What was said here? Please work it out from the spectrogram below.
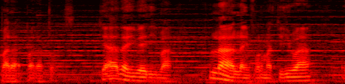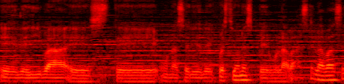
para, para todas. Ya de ahí deriva la, la informativa, eh, deriva este, una serie de cuestiones, pero la base, la base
